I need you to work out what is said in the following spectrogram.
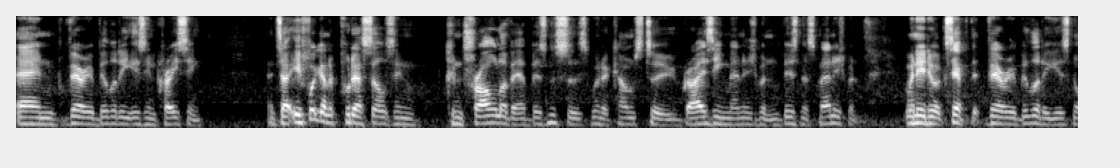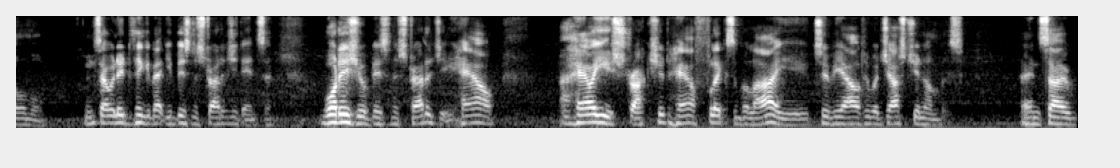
and variability is increasing. And so if we're going to put ourselves in control of our businesses when it comes to grazing management and business management, we need to accept that variability is normal. And so we need to think about your business strategy then. So what is your business strategy? How, how are you structured? How flexible are you to be able to adjust your numbers? And so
